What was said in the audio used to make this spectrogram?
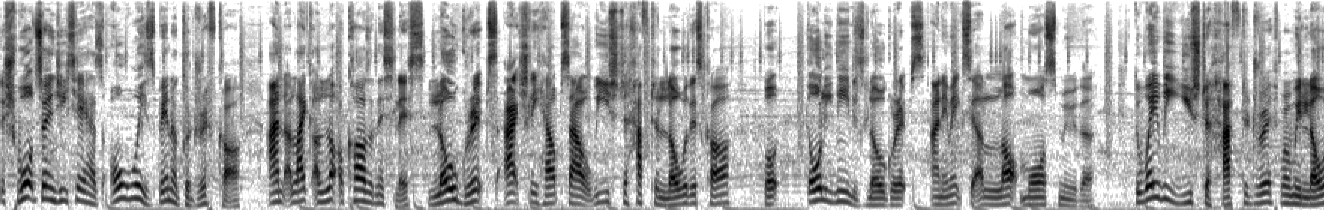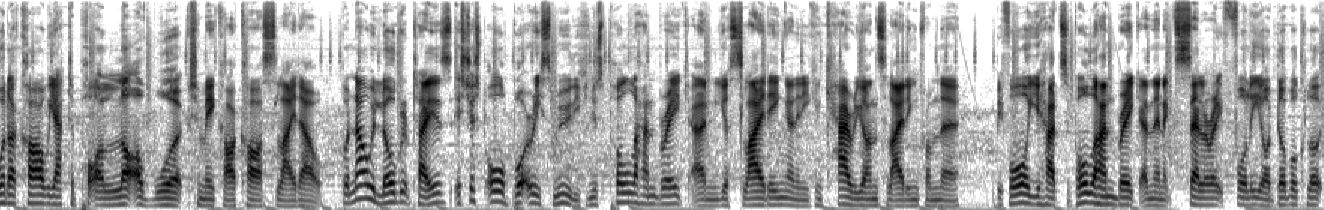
The Schwartzer GTA has always been a good drift car, and like a lot of cars on this list, low grips actually helps out. We used to have to lower this car, but all you need is low grips and it makes it a lot more smoother. The way we used to have to drift, when we lowered our car, we had to put a lot of work to make our car slide out. But now with low grip tyres, it's just all buttery smooth. You can just pull the handbrake and you're sliding and then you can carry on sliding from there. Before you had to pull the handbrake and then accelerate fully or double clutch.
